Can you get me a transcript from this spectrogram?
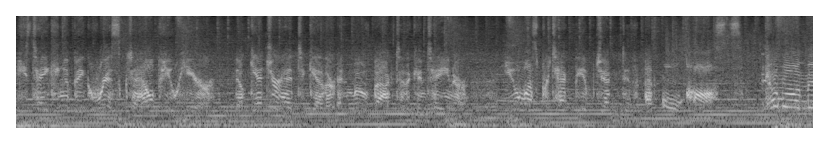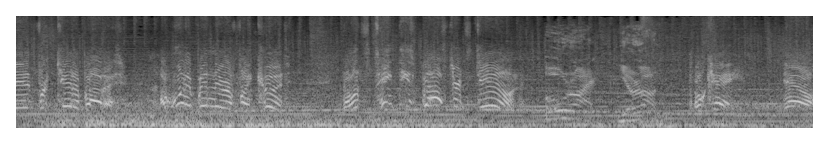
He's taking a big risk to help you here. Now get your head together and move back to the container. You must protect the objective at all costs. Come on, man, forget about it. I would have been there if I could. Now let's take these bastards down. All right, you're on. Okay, now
